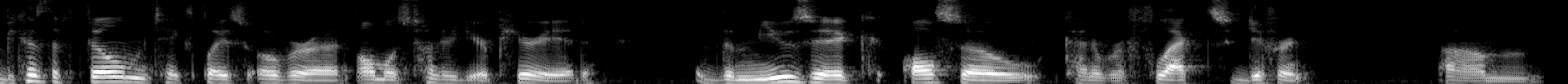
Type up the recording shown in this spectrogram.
because the film takes place over an almost hundred year period, the music also kind of reflects different, um,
